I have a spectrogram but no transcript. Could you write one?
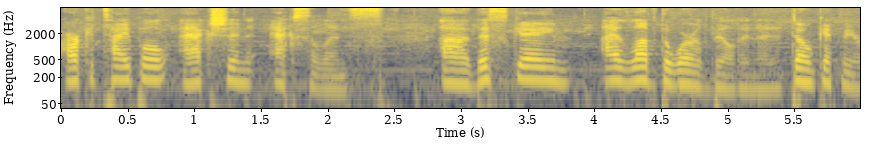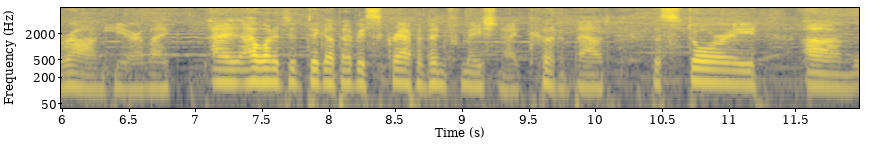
archetypal action excellence. Uh, this game, I love the world building in it. Don't get me wrong here. Like, I, I wanted to dig up every scrap of information I could about the story, um,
